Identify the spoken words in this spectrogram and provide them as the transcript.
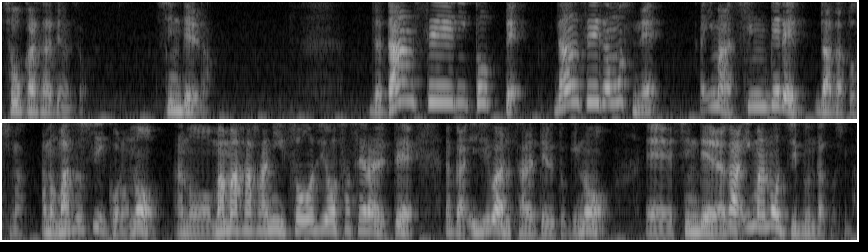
紹介されてるんですよ。シンデレラ。じゃあ男性にとって、男性がもしね、今、シンデレラだとします。あの、貧しい頃の、あの、ママ母に掃除をさせられて、なんか意地悪されてる時の、えー、シンデレラが今の自分だとしま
